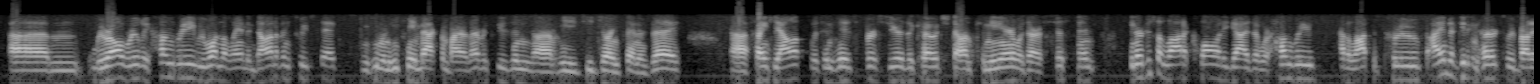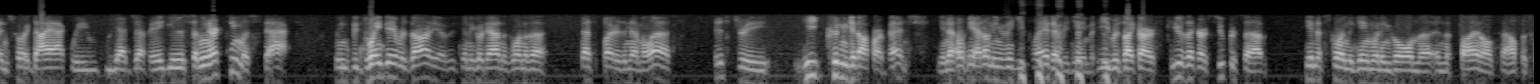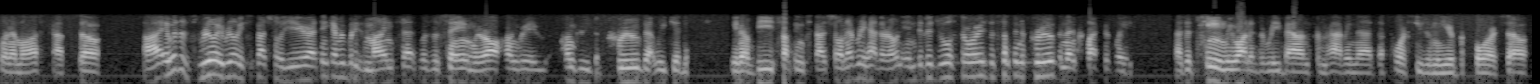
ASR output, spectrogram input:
Um, we were all really hungry. We won the Landon Donovan sweepstakes. When he came back from Bayer Leverkusen, um, he, he joined San Jose. Uh, Frank Yallop was in his first year as a coach. Dom Kinnear was our assistant. You know, just a lot of quality guys that were hungry, had a lot to prove. I ended up getting hurt, so we brought in Troy Dayak. We we got Jeff Agoos. I mean, our team was stacked. I mean, Dwayne De Rosario, who's going to go down as one of the best players in MLS history, he couldn't get off our bench. You know, I don't even think he played every game, but he was like our he was like our super sub he ended up scoring the game-winning goal in the in the final to help us win MLS Cup. So uh, it was a really really special year. I think everybody's mindset was the same. We were all hungry hungry to prove that we could, you know, be something special. And everybody had their own individual stories of something to prove, and then collectively, as a team, we wanted to rebound from having that, that poor season the year before. So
